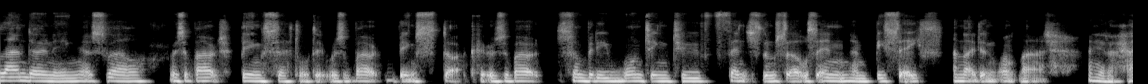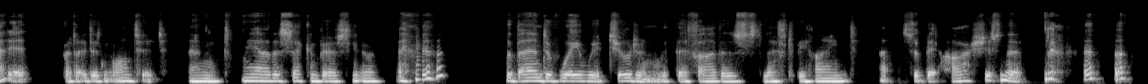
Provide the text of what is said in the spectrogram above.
landowning as well. Was about being settled. It was about being stuck. It was about somebody wanting to fence themselves in and be safe. And I didn't want that. And yet I had it, but I didn't want it. And yeah, the second verse, you know, the band of wayward children with their fathers left behind. That's a bit harsh, isn't it?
